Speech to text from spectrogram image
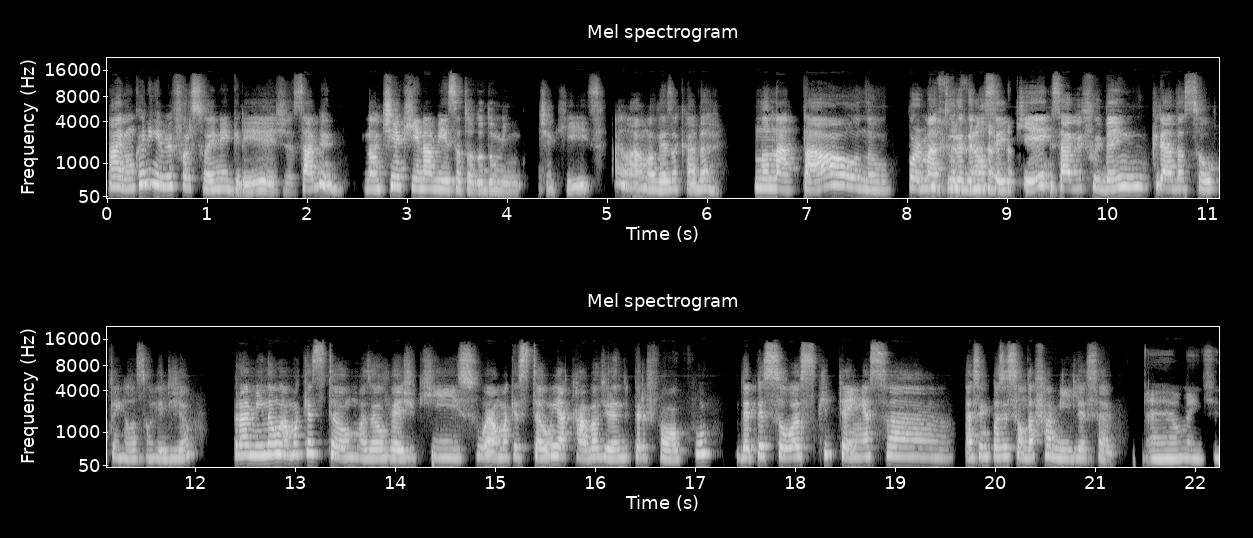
Ai, nunca ninguém me forçou a ir na igreja, sabe? Não tinha que ir na missa todo domingo. Tinha que ir, sei lá, uma vez a cada. No Natal, no formatura de não sei quem, sabe? Fui bem criada solta em relação à religião. Para mim não é uma questão, mas eu vejo que isso é uma questão e acaba virando hiperfoco de pessoas que têm essa, essa imposição da família, sabe? É, realmente,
